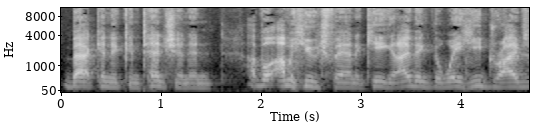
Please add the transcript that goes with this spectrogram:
back into contention. And I'm a huge fan of Keegan. I think the way he drives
